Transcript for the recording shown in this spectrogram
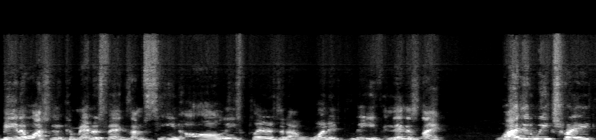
being a Washington Commanders fan because I'm seeing all these players that I wanted leave. And then it's like, why did we trade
